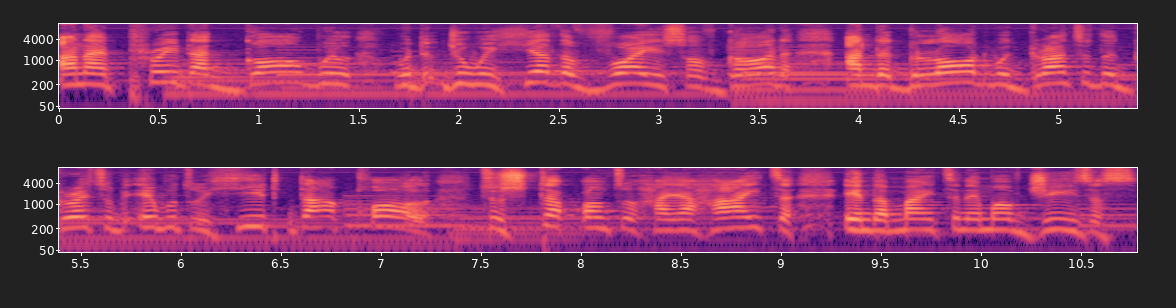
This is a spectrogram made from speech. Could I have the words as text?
And I pray that God will, you will hear the voice of God and the Lord will grant you the grace to be able to heed that call to step onto higher heights in the mighty name of Jesus.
